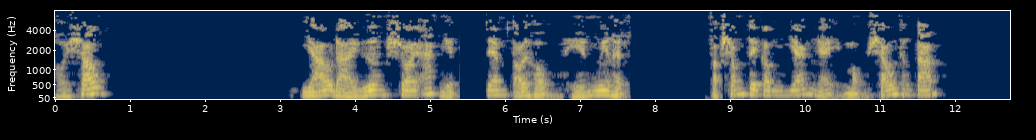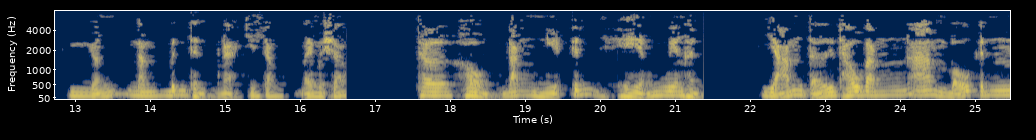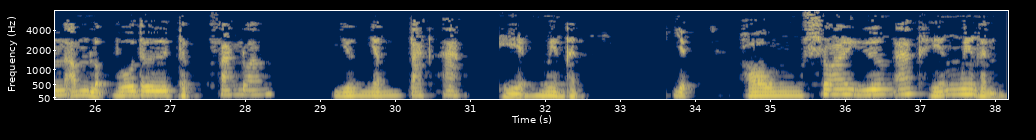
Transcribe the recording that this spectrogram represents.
Hồi sáu Dạo đài gương soi ác nghiệp, xem tội hồn hiện nguyên hình. Phật sống Tây Công giáng ngày mồng 6 tháng 8, nhuận năm Binh Thìn 1976. Thơ hồn đăng nghiệt kính hiện nguyên hình, giảm tự thâu văn am bổ kinh âm luật vô tư thực phán đoán, dương nhân tác ác hiện nguyên hình. Dịch hồn xoay gương ác hiện nguyên hình,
